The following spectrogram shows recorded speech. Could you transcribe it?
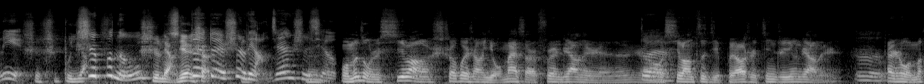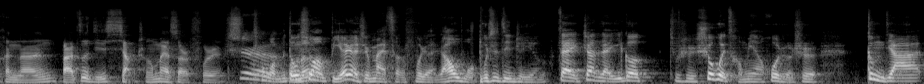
利，是是不一样，是不能是两件事对对，是两件事情。我们总是希望社会上有麦瑟尔夫人这样的人，然后希望自己不要是金智英这样的人。嗯，但是我们很难把自己想成麦瑟尔夫人。是。我们都希望别人是麦瑟尔夫人，然后我不是金智英，在站在一个就是社会层面或者是更加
